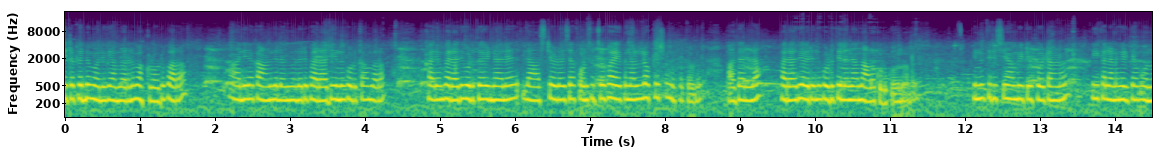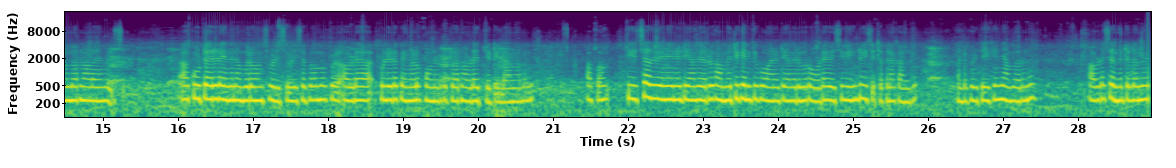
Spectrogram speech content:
ചിറ്റപ്പന്റെ മോനൊക്കെ ഞാൻ പറഞ്ഞു മക്കളോട് പറ. ആന്റീനെ കാണുന്നില്ല എന്നുള്ളൊരു പരാതി ഇന്ന് കൊടുക്കാൻ പറ. കാര്യം പരാതി കൊടുത്തു കഴിഞ്ഞാൽ ലാസ്റ്റ് എവിടെ വെച്ചാൽ ഫോൺ സ്വിച്ച് ഓഫ് ആയേക്കുന്നുള്ള ലൊക്കേഷൻ കിട്ടത്തുള്ളൂ. അതല്ല പരാതി അവരൊന്നും കൊടുത്തില്ല ഞാൻ നാളെ കൊടുക്കുമെന്നുണ്ട്. പിന്നെ തിരിച്ച് ഞാൻ വീട്ടിൽ പോയിട്ടാണ് ഈ കല്യാണം കഴിക്കാൻ പോകുന്നതെന്ന് പറഞ്ഞ ആളെ ഞാൻ വിളിച്ചത്. ആ കൂട്ടുകാരുടെ ഇന്ന് നമ്പർ വാങ്ങിച്ച് വിളിച്ച് വിളിച്ചപ്പോൾ അവിടെ പുള്ളിയുടെ പെങ്ങൾ ഫോൺ എടുത്തിട്ട് പറഞ്ഞു അവിടെ എത്തിയിട്ടില്ല എന്ന് പറഞ്ഞു. അപ്പം തിരിച്ച് അത് കഴിഞ്ഞിട്ട് ഞാൻ വേറൊരു കമ്മിറ്റിക്ക് എനിക്ക് പോകാനായിട്ട് ഞാൻ വരുമ്പോൾ റോഡേ വെച്ച് വീണ്ടും ഈ ചിറ്റപ്പനെ കണ്ടു. കണ്ടപ്പോഴത്തേക്കും ഞാൻ പറഞ്ഞു അവിടെ ചെന്നിട്ടില്ലെന്ന്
